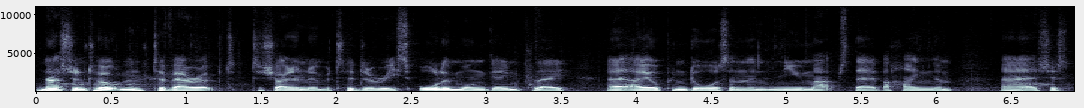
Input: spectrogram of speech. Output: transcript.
Nacht der Untoten to Verrückt to Shining to Der Riese all in one gameplay. Uh, I open doors and the new maps there behind them. Uh, it's just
